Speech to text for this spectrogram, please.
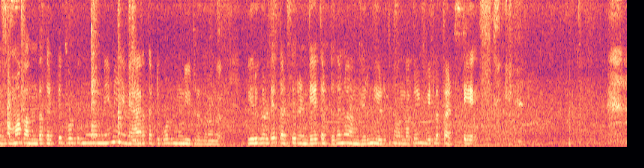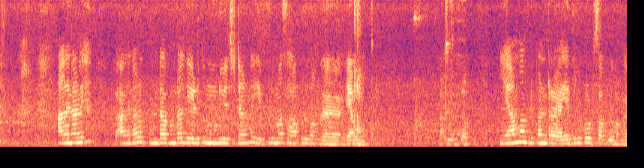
எங்கள் அம்மாவுக்கு அந்த தட்டு போட்டு மூணுமே வேற தட்டு போட்டு மூடிட்டு இருக்கிறாங்க. இருக்கிறதே தட்டு ரெண்டே தட்டு தானே அங்கேருந்து எடுத்து வந்தாக்கா எங்கள் வீட்டில் தட்டே. அதனால அதனால குண்டா குண்டாங்க எடுத்து மூடி வச்சுட்டாங்கன்னா எப்படிம்மா சாப்பிடுவாங்க? ஏமா ஏம்மா அப்படி பண்ற? எதில் போட்டு சாப்பிடுவாங்க.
